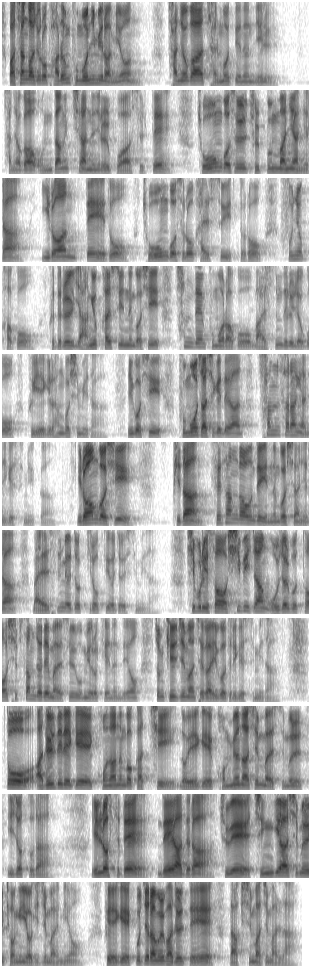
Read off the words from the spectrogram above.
마찬가지로 바른 부모님이라면 자녀가 잘못되는 일, 자녀가 온당치 않는 일을 보았을 때 좋은 것을 줄 뿐만이 아니라 이러한 때에도 좋은 곳으로 갈 수 있도록 훈육하고 그들을 양육할 수 있는 것이 참된 부모라고 말씀드리려고 그 얘기를 한 것입니다. 이것이 부모 자식에 대한 참 사랑이 아니겠습니까? 이러한 것이 비단 세상 가운데 있는 것이 아니라 말씀에도 기록되어져 있습니다. 히브리서 12장 5절부터 13절의 말씀을 보면 이렇게 했는데요. 좀 길지만 제가 읽어 드리겠습니다. 또 아들들에게 권하는 것 같이 너에게 권면하신 말씀을 잊었도다. 일러스되 내 아들아 주의 징계하심을 경히 여기지 말며 그에게 꾸지람을 받을 때에 낙심하지 말라.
